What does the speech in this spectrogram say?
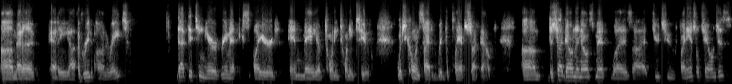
um, at a, at a uh, agreed upon rate. That 15 year agreement expired in May of 2022, which coincided with the plant shutdown. Um, the shutdown announcement was uh, due to financial challenges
